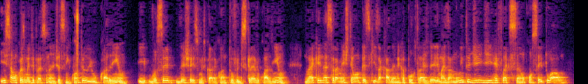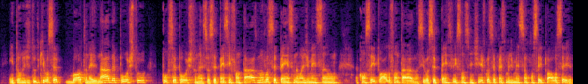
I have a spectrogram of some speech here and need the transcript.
Isso é uma coisa muito impressionante, assim, quando eu li o quadrinho, e você deixa isso muito claro enquanto tu descreve o quadrinho, não é que necessariamente tem uma pesquisa acadêmica por trás dele, mas há muito de, de reflexão conceitual em torno de tudo que você bota nele. Nada é posto por ser posto, né? Se você pensa em fantasma, você pensa numa dimensão conceitual do fantasma. Se você pensa em ficção científica, você pensa numa dimensão conceitual. Ou seja,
